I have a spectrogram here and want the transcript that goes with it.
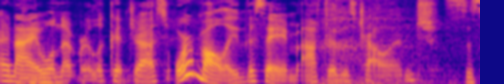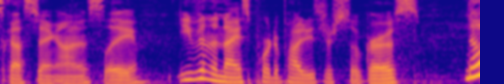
And I will mm-hmm. never look at Jess or Molly the same after this challenge. It's disgusting, honestly. Even the nice porta potties are so gross. No,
